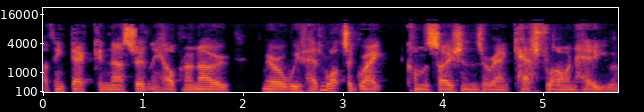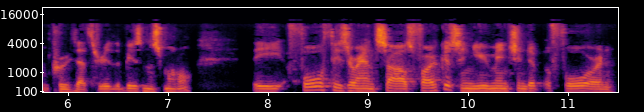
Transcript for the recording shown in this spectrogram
I think that can uh, certainly help. And I know, Meryl, we've had lots of great conversations around cash flow and how you improve that through the business model. The fourth is around sales focus, and you mentioned it before, and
